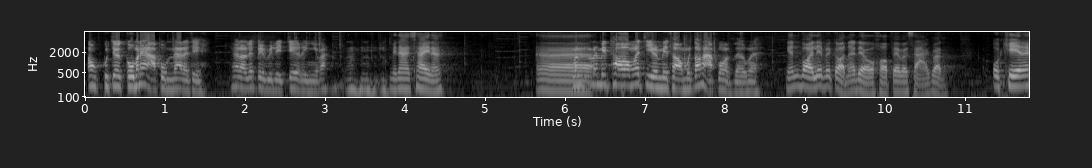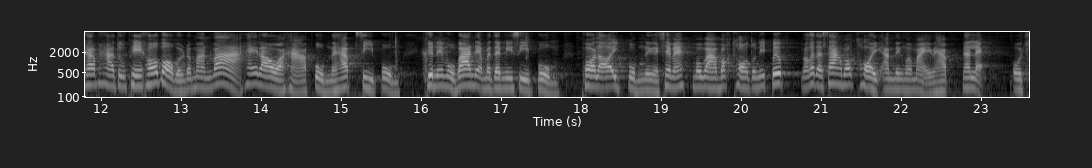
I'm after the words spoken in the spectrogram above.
เอ้ากูเจอโกไม่ได้หาปุ่มแน่เลยทีให้เราเล่นเป็นวิลเลเจอร์อะไรอย่างงี้ปะไม่น่าใช่นะอ่ามันมันมีทองแล้วจีมันมีทองมึงต้องหาปุ่มแบบเดิมเลยงั้นบอยเล่นไปก่อนนะเดี๋ยวขอแปลภาษาก่อน โอเคนะครับ how to pay เขาบอกเหมือนประมาณว่าให้เราอะหาปุ่มนะครับ 4 ปุ่ม คือในหมู่บ้านเนี่ยมันจะมี 4 ปุ่ม พอเราเอาอีกปุ่มหนึ่งอะใช่ไหมมาวางบล็อกทองตรงนี้ปุ๊บมันก็จะสร้างบล็อกทองอีกอันหนึงมาใหม่นะครับนั่นแหละโอเค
